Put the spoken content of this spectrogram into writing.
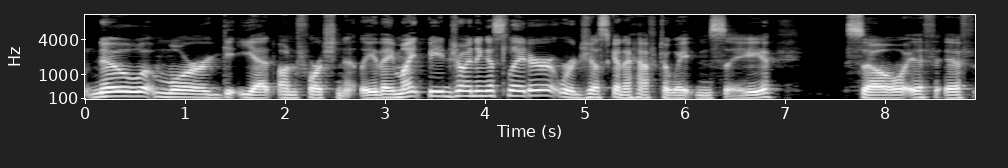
No Morg yet, unfortunately. They might be joining us later. We're just gonna have to wait and see. So if if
